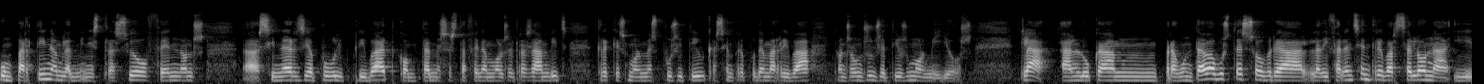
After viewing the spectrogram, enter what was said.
compartint amb l'administració, fent doncs, eh, sinergia públic-privat, com també s'està fent en molts altres àmbits, crec que és molt més positiu que sempre podem arribar doncs, a uns objectius molt millors. Clar, en el que em preguntava vostè sobre la diferència entre Barcelona i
